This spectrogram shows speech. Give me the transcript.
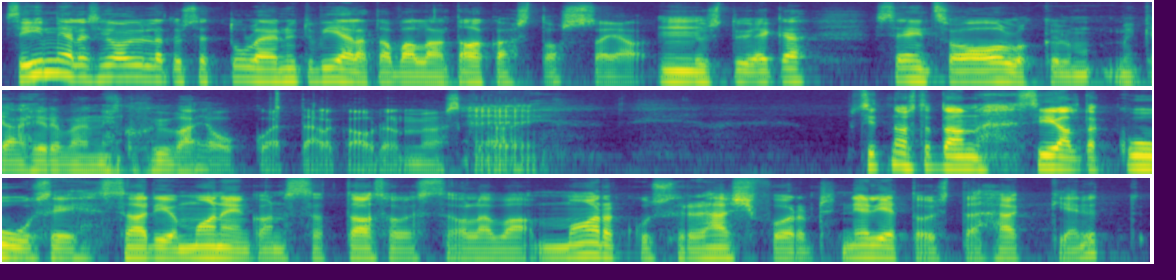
siinä mielessä jo yllätys, että tulee nyt vielä tavallaan takas tossa ja mm. pystyy, eikä Saints ole ollut kyllä mikään hirveän niin kuin hyvä joukkue tällä kaudella myöskään. Ei. Sitten nostetaan sieltä kuusi Sadio Manen kanssa tasoissa oleva Marcus Rashford, 14 häkkiä. Nyt,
